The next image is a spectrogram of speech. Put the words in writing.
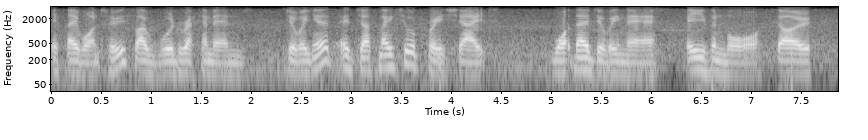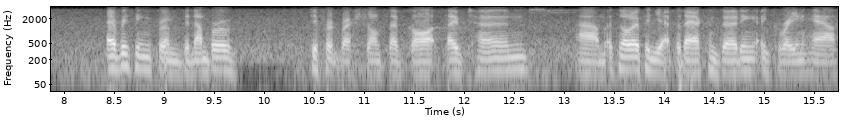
if they want to, so I would recommend doing it. It just makes you appreciate what they're doing there even more. So everything from the number of different restaurants they've got, they've turned, um, it's not open yet, but they are converting a greenhouse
